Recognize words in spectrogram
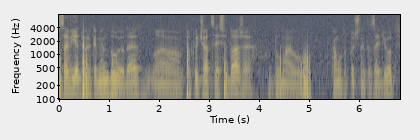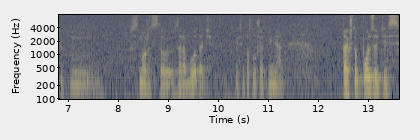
советую, рекомендую, да, э, подключаться и сюда же. Думаю, кому-то точно это зайдет, сможет заработать, если послушает меня. Так что пользуйтесь,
